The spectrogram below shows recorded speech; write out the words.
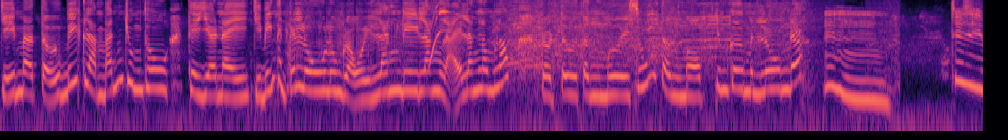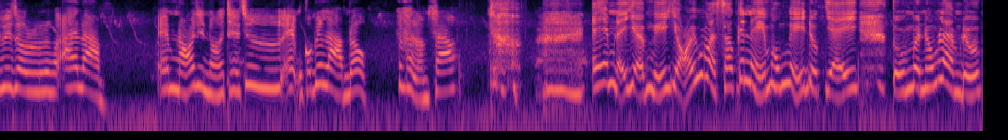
Chị mà tự biết làm bánh trung thu thì giờ này chị biến thành cái lu luôn rồi, lăn đi lăn lại lăn lông lóc, rồi từ tầng 10 xuống tầng 1 chung cư mình luôn đó. Ừm, thế thì bây giờ ai làm? Em nói thì nói thế chứ em có biết làm đâu em phải làm sao Em nãy giờ em nghĩ giỏi quá mà sao cái này em không nghĩ được vậy? Tụi mình không làm được.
